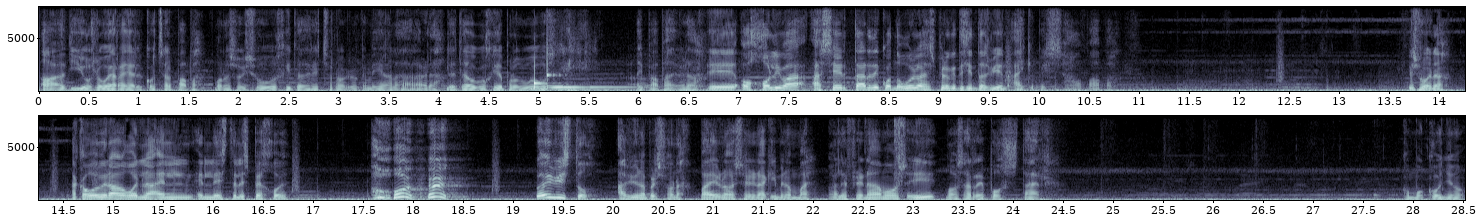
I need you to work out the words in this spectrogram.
Ah, Dios, le voy a rayar el coche al papa. Bueno, soy su ojito derecho, no creo que me diga nada, la verdad. Le tengo cogido por los huevos. Ay, papa, de verdad. Eh, oh, Holly, va a ser tarde cuando vuelvas. Espero que te sientas bien. Ay, qué pesado, papa. ¿Qué suena? Acabo de ver algo en, la- en- en este, el espejo, ¿eh? ¡Oh! ¡Eh! ¿Lo habéis visto? Había una persona. Vale, hay una gasolinera aquí, menos mal. Vale, frenamos y vamos a repostar. ¿Cómo coño?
